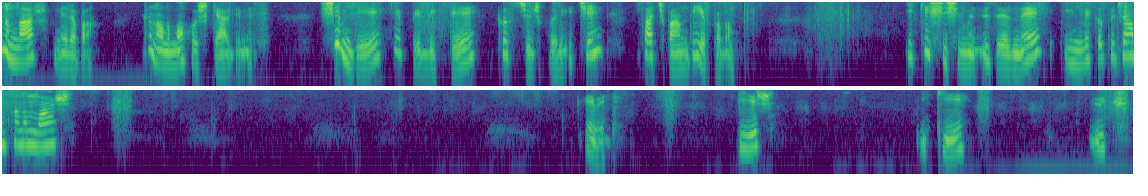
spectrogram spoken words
Hanımlar merhaba. Kanalıma hoş geldiniz. Şimdi hep birlikte kız çocukları için saç bandı yapalım. İki şişimin üzerine ilmek atacağım hanımlar. Evet. Bir, iki, üç,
